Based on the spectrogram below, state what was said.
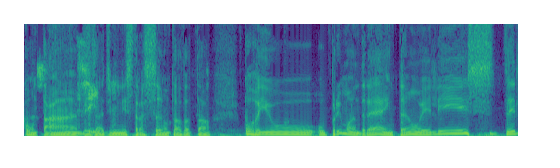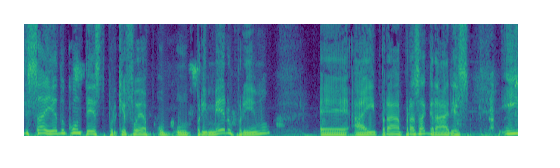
Contábeis, Sim. administração, tal, tal, tal. Porra, e o, o primo André, então, ele, ele saía do contexto, porque foi a, o, o primeiro primo é, aí para as agrárias. E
